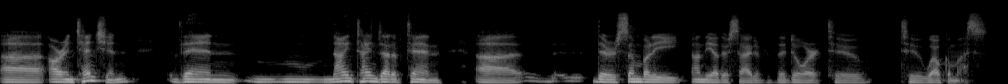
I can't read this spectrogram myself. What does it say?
uh, our intention, then nine times out of ten, uh, there's somebody on the other side of the door to to welcome us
